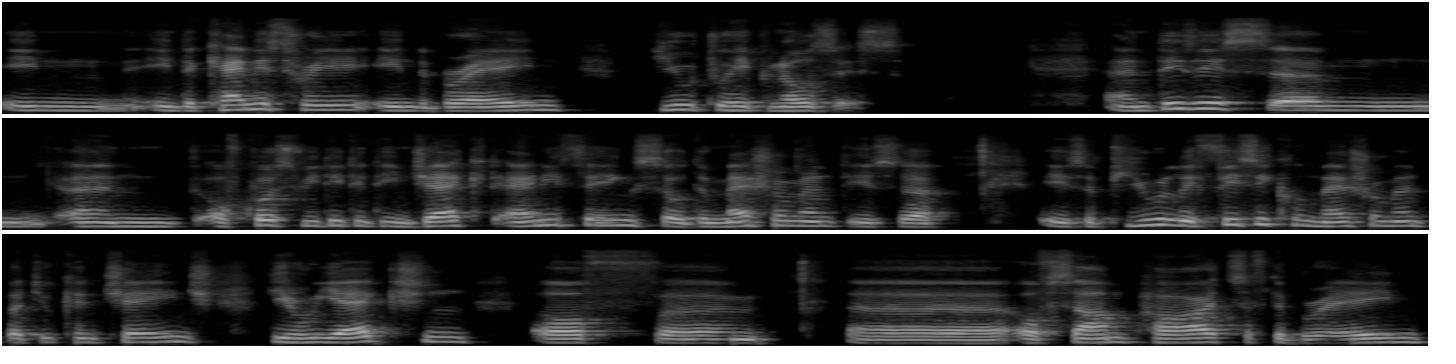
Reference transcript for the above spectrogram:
in, in the chemistry in the brain due to hypnosis. And this is, um, and of course, we didn't inject anything. So the measurement is a, is a purely physical measurement, but you can change the reaction of, um, uh, of some parts of the brain.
